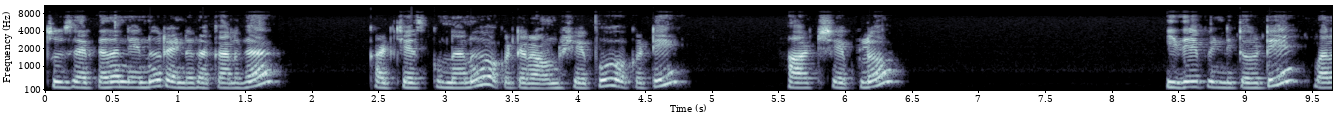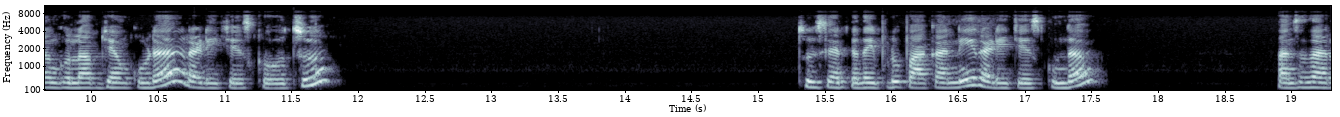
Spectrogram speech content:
చూశారు కదా నేను రెండు రకాలుగా కట్ చేసుకున్నాను. ఒకటి రౌండ్ షేపు ఒకటి హార్ట్ షేప్లో ఇదే పిండితోటి మనం గులాబ్ జామ్ కూడా రెడీ చేసుకోవచ్చు. చూశారు కదా ఇప్పుడు పాకాన్ని రెడీ చేసుకుందాం. పంచదార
